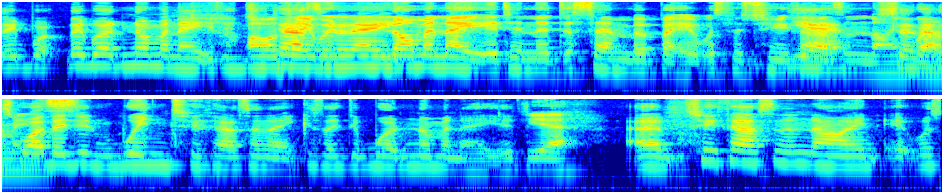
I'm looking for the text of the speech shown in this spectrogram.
They were they weren't nominated in Oh, 2008. they were nominated in the December, but it was the 2009 yeah, so Grammys. that's why they didn't win 2008 because they did- weren't nominated. Yeah, Um, 2009, it was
